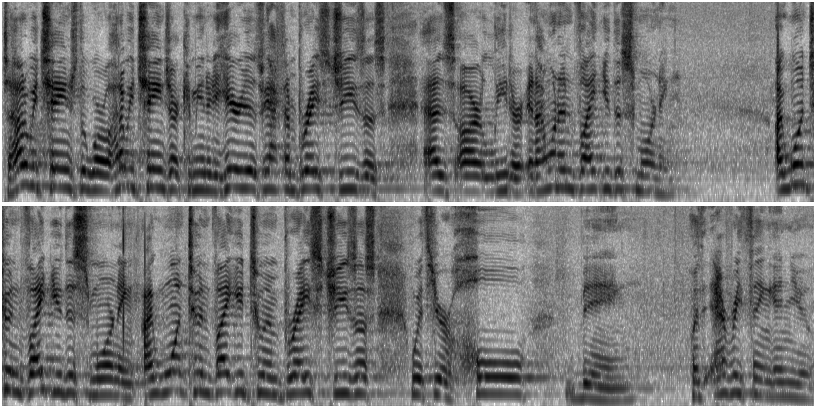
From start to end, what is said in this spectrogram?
So, how do we change the world? How do we change our community? Here it is. We have to embrace Jesus as our leader. And I want to invite you this morning I want to invite you this morning, I want to invite you to embrace Jesus with your whole being, with everything in you.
